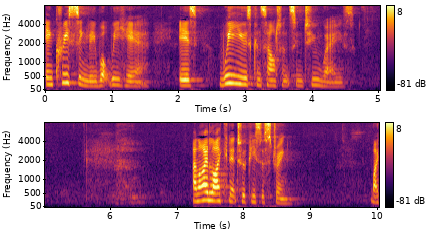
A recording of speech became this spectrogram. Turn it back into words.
Increasingly, what we hear is we use consultants in two ways. And I liken it to a piece of string. My,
